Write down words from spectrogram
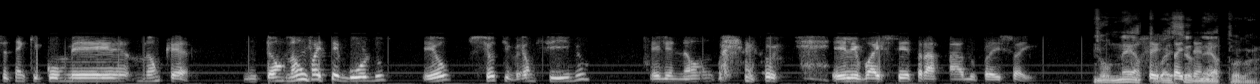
você tem que comer, não quero. Então não vai ter gordo. Eu, se eu tiver um filho, ele não, ele vai ser tratado para isso aí. O neto vai tá ser entendendo. neto agora.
